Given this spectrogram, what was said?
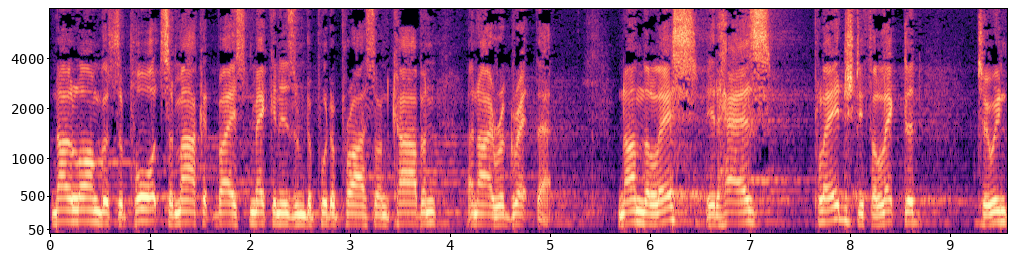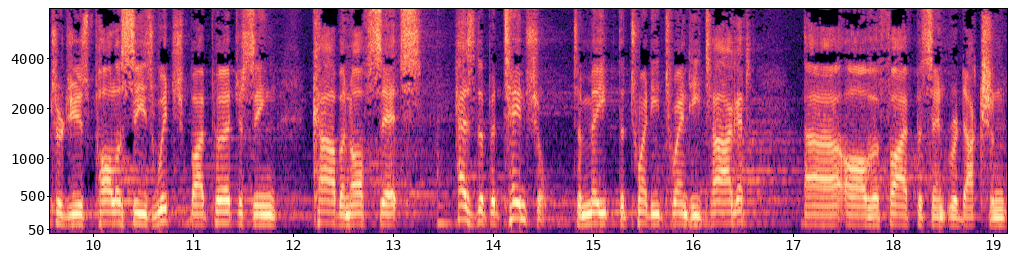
no longer supports a market based mechanism to put a price on carbon, and I regret that. Nonetheless, it has pledged, if elected, to introduce policies which, by purchasing carbon offsets, has the potential to meet the 2020 target uh, of a 5% reduction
